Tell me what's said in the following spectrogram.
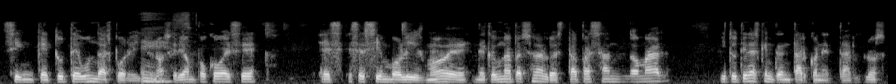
sin que tú te hundas por ello, ¿no? Sería un poco ese, ese, simbolismo de, de, que una persona lo está pasando mal y tú tienes que intentar conectar. Los,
